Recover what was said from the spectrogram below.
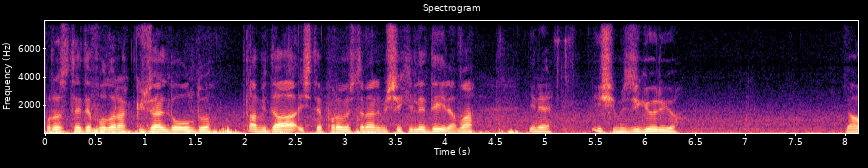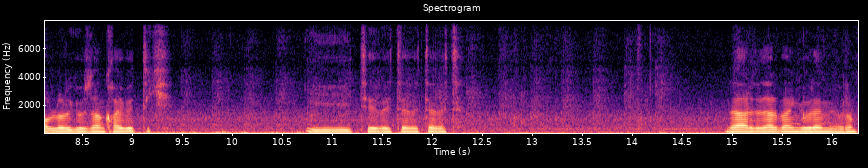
Burası hedef olarak güzel de oldu. Tabi daha işte profesyonel bir şekilde değil ama yine işimizi görüyor. Yavruları gözden kaybettik. İyi, evet evet evet. Neredeler ben göremiyorum.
